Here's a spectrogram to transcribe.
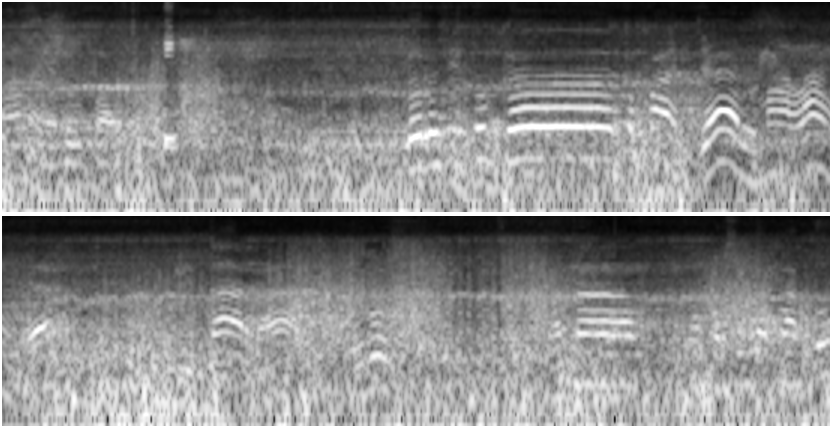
mana ya lupa. Lurus itu ke Kepanjen Malang ya. Blitar nah lurus. Karena mempersingkat waktu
